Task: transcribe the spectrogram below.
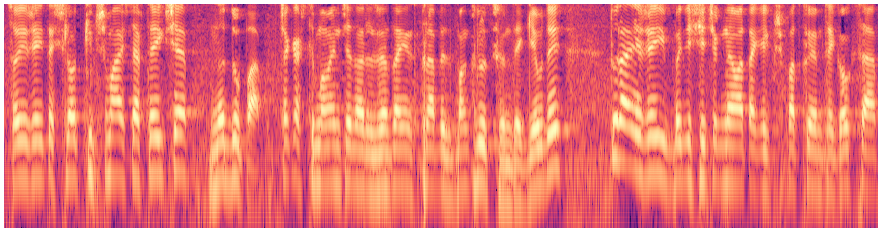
Co jeżeli te środki trzymałeś na FTX-ie? No dupa. Czekasz w tym momencie na rozwiązanie sprawy z bankructwem tej giełdy, która jeżeli będzie się ciągnęła tak jak w przypadku MTGOXa,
